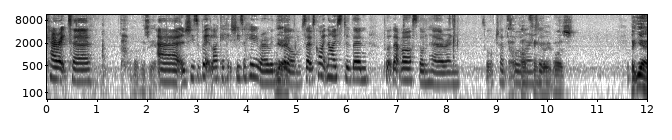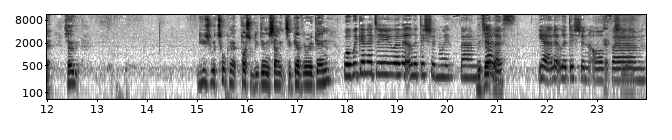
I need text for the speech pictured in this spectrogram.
character. Oh, what was it? Uh, and she's a bit like a she's a hero in the Yeah. film. So it's quite nice to then put that mask on her and sort of I transform her can't think who it was. But yeah, so you were talking about possibly doing something together again. Well, we're gonna do a little edition with, um, With? Jealous. Yeah, a little edition of um,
